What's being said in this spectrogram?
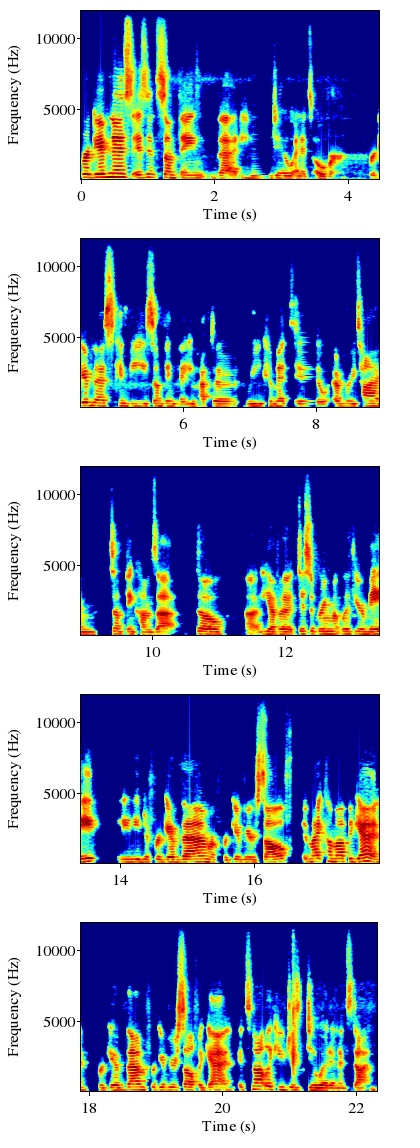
Forgiveness isn't something that you do and it's over. Forgiveness can be something that you have to recommit to every time something comes up. So uh, you have a disagreement with your mate, you need to forgive them or forgive yourself. It might come up again. Forgive them, forgive yourself again. It's not like you just do it and it's done.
